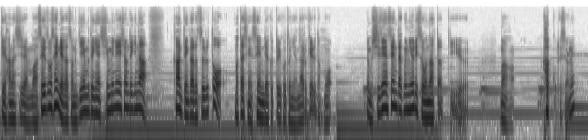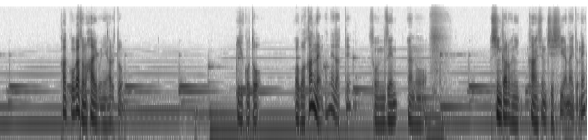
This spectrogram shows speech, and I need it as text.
っていう話で、まあ生存戦略はそのゲーム的なシミュレーション的な観点からすると、まあ確かに戦略ということにはなるけれども、でも自然選択によりそうなったっていう、まあ、括弧ですよね。括弧がその背後にあるということは分かんないもんね。だって、その全、あの、進化論に関しての知識がないとね。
